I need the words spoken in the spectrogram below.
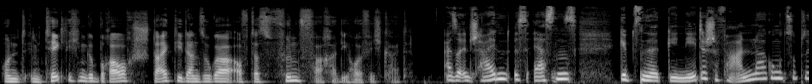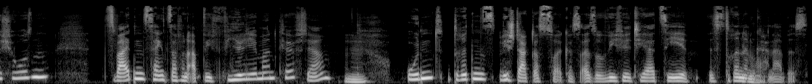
Und im täglichen Gebrauch steigt die dann sogar auf das Fünffache, die Häufigkeit. Also entscheidend ist erstens, gibt es eine genetische Veranlagung zu Psychosen? Zweitens hängt es davon ab, wie viel jemand kifft, ja. Mhm. Und drittens, wie stark das Zeug ist, also wie viel THC ist drin genau. im Cannabis.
